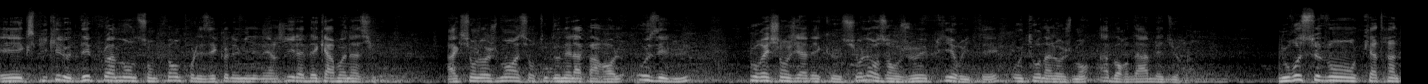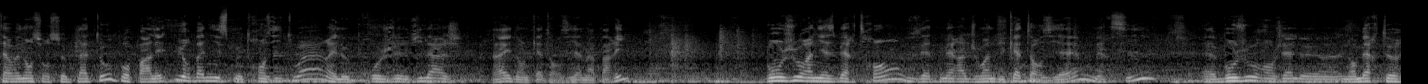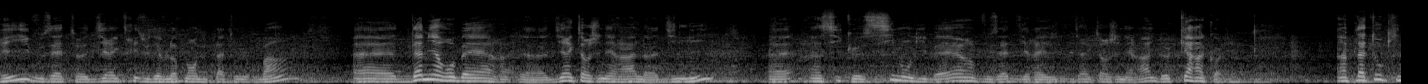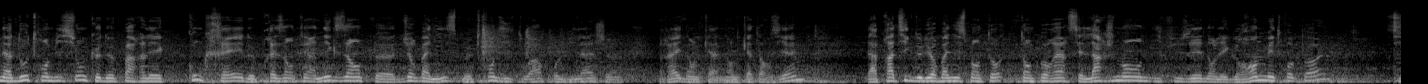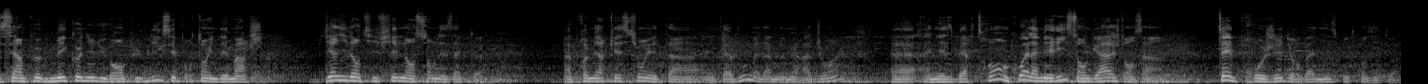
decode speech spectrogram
et expliquer le déploiement de son plan pour les économies d'énergie et la décarbonation. Action Logement a surtout donné la parole aux élus pour échanger avec eux sur leurs enjeux et priorités autour d'un logement abordable et durable. Nous recevons quatre intervenants sur ce plateau pour parler urbanisme transitoire et le projet Village Rail dans le 14e à Paris. Bonjour Agnès Bertrand, vous êtes maire adjointe du 14e, merci. Euh, bonjour Angèle Lamberterie, vous êtes directrice du développement du plateau urbain. Euh, Damien Robert, euh, directeur général d'INLI, ainsi que Simon Guibert, vous êtes directeur général de Caracol. Un plateau qui n'a d'autre ambition que de parler concret et de présenter un exemple d'urbanisme transitoire pour le village Rail dans le, dans le 14e. La pratique de l'urbanisme temporaire s'est largement diffusée dans les grandes métropoles. Si c'est un peu méconnu du grand public, c'est pourtant une démarche bien identifiée de l'ensemble des acteurs. Ma première question est à, vous, Madame le maire adjoint, euh, Agnès Bertrand. En quoi la mairie s'engage dans un tel projet d'urbanisme transitoire?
